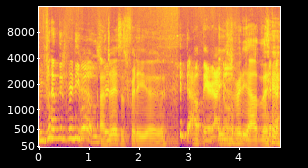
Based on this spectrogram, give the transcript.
we blended pretty well. It pretty- Andreas is pretty. Uh, out there. I he's know. pretty out there.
